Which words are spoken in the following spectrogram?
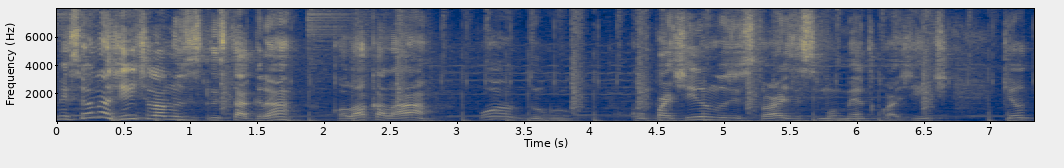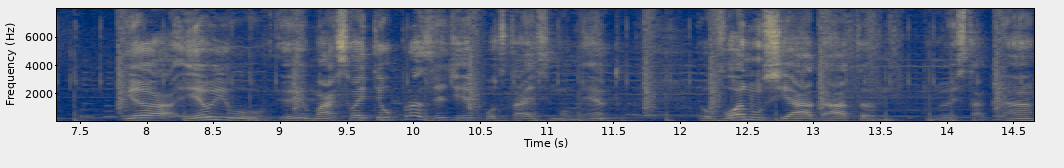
menciona a gente lá no, Instagram, coloca lá, pô, do, compartilha nos stories esse momento com a gente, que eu, eu, eu, e, o, eu e o Marcos vai ter o prazer de repostar esse momento. Eu vou anunciar a data no meu Instagram.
